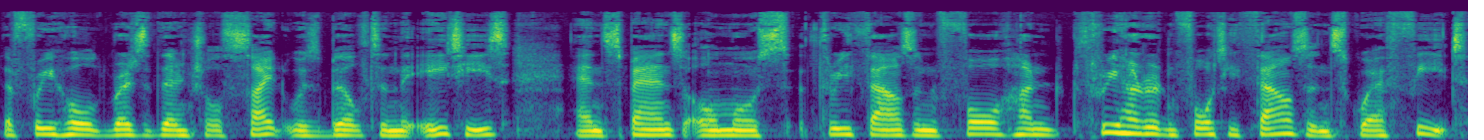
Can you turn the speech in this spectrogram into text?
The freehold residential site was built in the 80s and spans almost 340,000 square feet.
